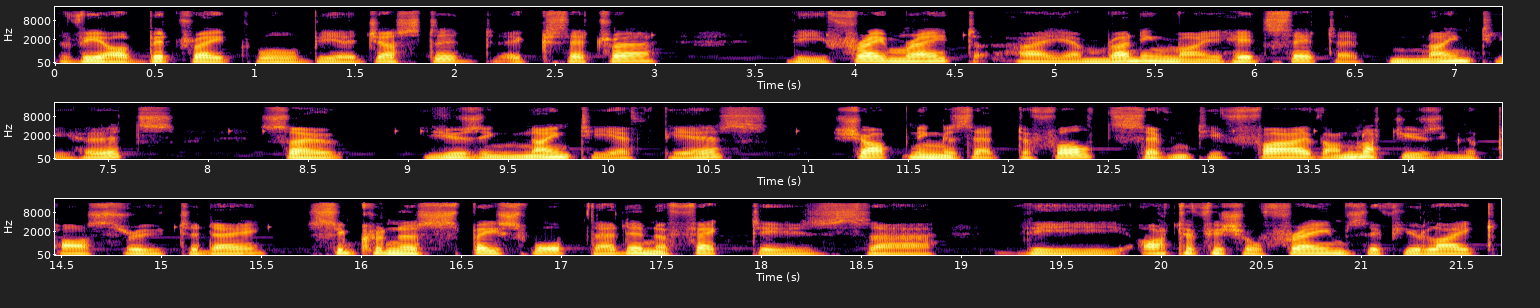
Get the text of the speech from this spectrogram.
The VR bitrate will be adjusted, etc. The frame rate, I am running my headset at 90 Hertz, so using 90 FPS. Sharpening is at default 75. I'm not using the pass-through today. Synchronous space warp, that in effect is uh, the artificial frames, if you like.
